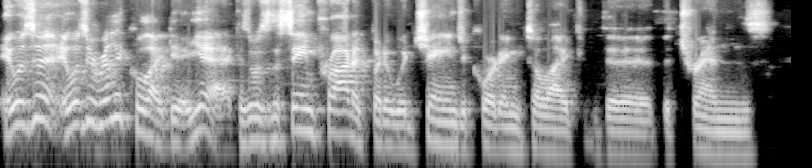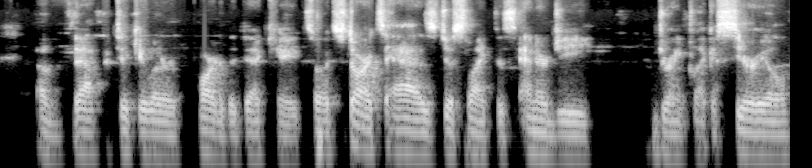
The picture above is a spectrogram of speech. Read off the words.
It was a it was a really cool idea, yeah, because it was the same product, but it would change according to like the the trends of that particular part of the decade. So it starts as just like this energy drink, like a cereal,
